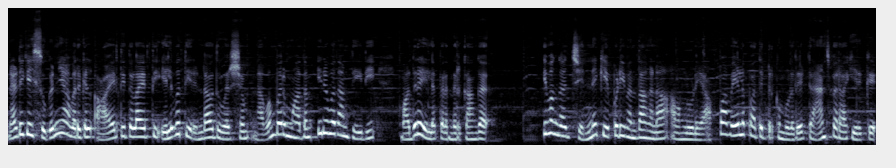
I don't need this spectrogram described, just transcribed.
நடிகை சுகன்யா அவர்கள் ஆயிரத்தி தொள்ளாயிரத்தி எழுபத்தி ரெண்டாவது வருஷம் நவம்பர் மாதம் இருபதாம் தேதி மதுரையில் பிறந்திருக்காங்க. இவங்க சென்னைக்கு எப்படி வந்தாங்கன்னா அவங்களுடைய அப்பா வேலை பார்த்துட்டு இருக்கும் பொழுது டிரான்ஸ்ஃபர் ஆகியிருக்கு.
